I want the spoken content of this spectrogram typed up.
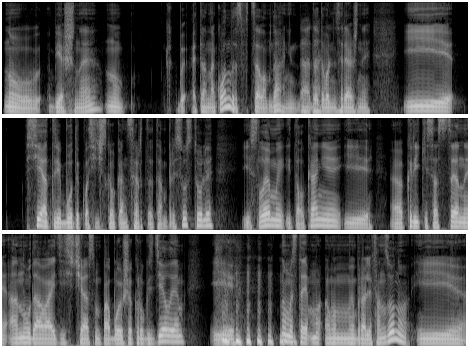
ну, бешеная, ну, как бы это анакондас в целом, да, они Да, да, да. довольно заряженные. И все атрибуты классического концерта там присутствовали. И слэмы, и толкания, и э, крики со сцены «А ну, давайте сейчас мы побольше круг сделаем». И, ну, мы, мы, мы брали фан-зону, и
